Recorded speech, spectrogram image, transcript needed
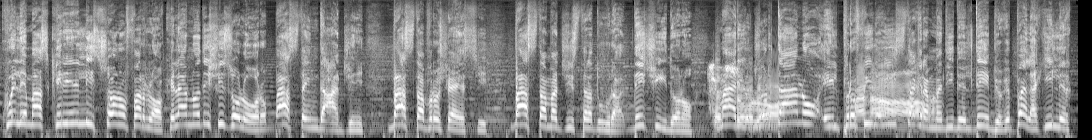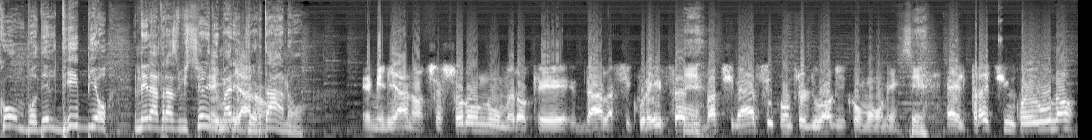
quelle mascherine lì sono farlocche, l'hanno deciso loro, basta indagini, basta processi, basta magistratura, decidono C'è Mario solo- Giordano e il profilo no. Instagram di Del Debbio, che poi è la killer combo del debbio nella trasmissione di Mario. Giordano. Emiliano, c'è solo un numero che dà la sicurezza Eh. di vaccinarsi contro i luoghi comuni. Sì. È il 351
